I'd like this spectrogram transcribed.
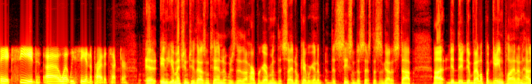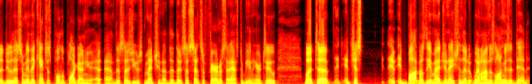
they exceed uh, what we see in the private sector. Uh, in, you mentioned 2010. It was the, the, Harper government that said, "Okay, we're going to this cease and desist. This has got to stop." Uh, did they develop a game plan on how to do this? I mean, they can't just pull the plug on you. Uh, this, as you mentioned, uh, there's a sense of fairness that has to be in here too. But uh, it, it, just it, it boggles the imagination that it went on as long as it did.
